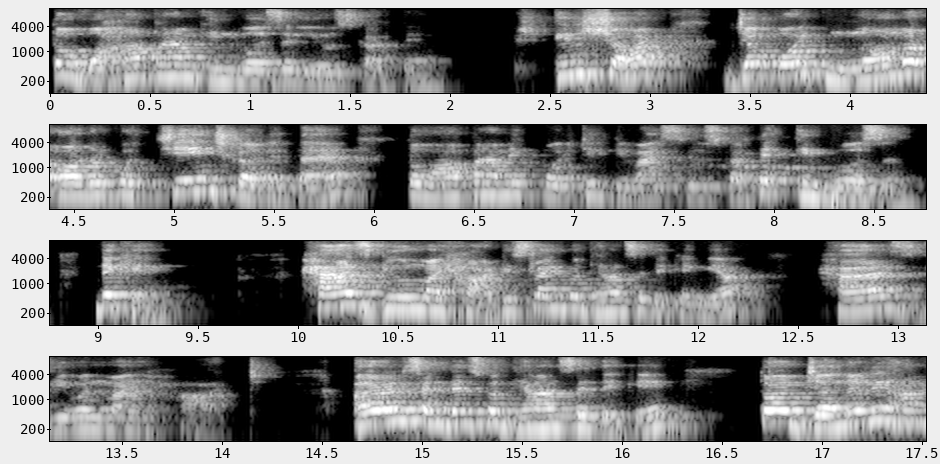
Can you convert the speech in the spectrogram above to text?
तो वहाँ पर हम इन्वर्जन यूज़ करते हैं। इन शॉर्ट जब पोइट नॉर्मल ऑर्डर को चेंज कर देता है तो वहाँ पर हम एक पोइटिक डिवाइस यूज़ करते हैं इन्वर्जन देखें हैज़ गिवन माई हार्ट इस लाइन को ध्यान से देखेंगे आप हैज़ गिवन माई हार्ट अगर इस सेंटेंस को ध्यान से देखें तो जनरली हम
